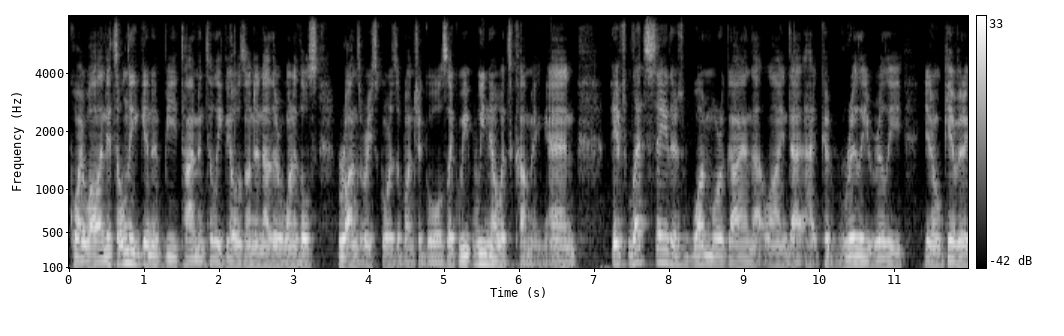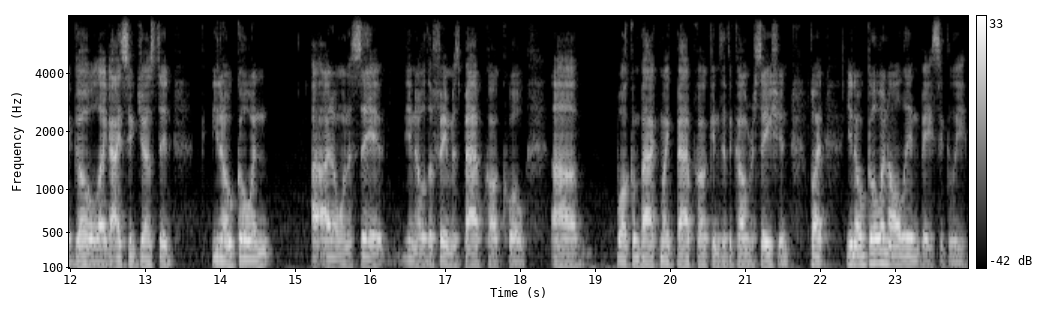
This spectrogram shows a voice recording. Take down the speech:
quite well, and it's only going to be time until he goes on another one of those runs where he scores a bunch of goals. Like we we know it's coming, and if let's say there's one more guy on that line that could really really you know give it a go, like I suggested, you know, going. I, I don't want to say it, you know, the famous Babcock quote. Uh, welcome back, Mike Babcock, into the conversation. But you know, going all in basically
